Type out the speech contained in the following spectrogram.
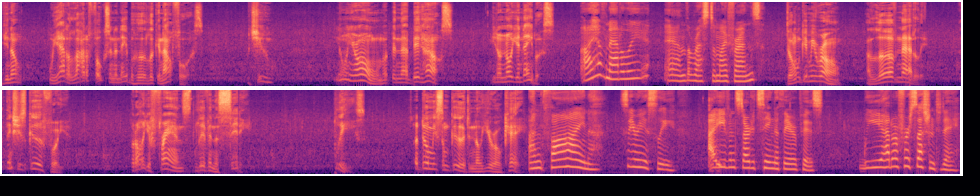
You know, we had a lot of folks in the neighborhood looking out for us. But you, you're on your own up in that big house. You don't know your neighbors. I have Natalie and the rest of my friends. Don't get me wrong. I love Natalie. I think she's good for you. But all your friends live in the city. Please, it'll do me some good to know you're okay. I'm fine. Seriously. I even started seeing a therapist. We had our first session today.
